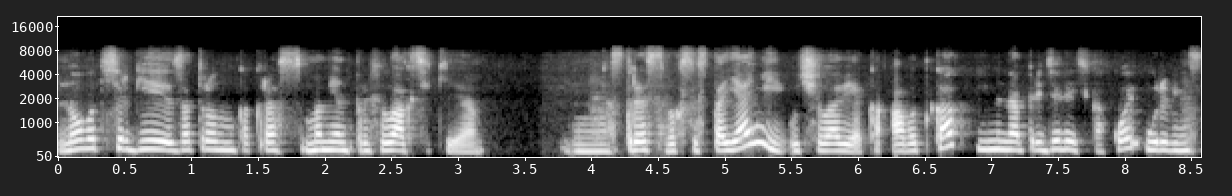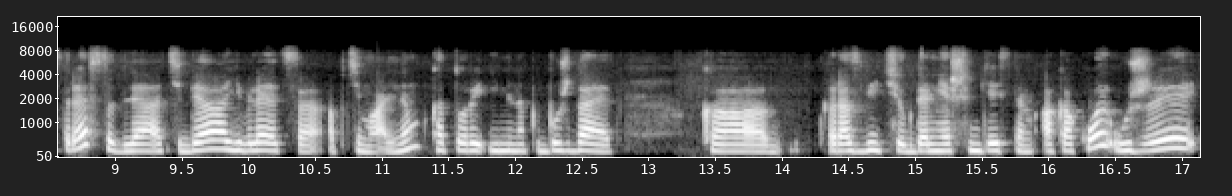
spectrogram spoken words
Но вот Сергей затронул как раз момент профилактики стрессовых состояний у человека, а вот как именно определить, какой уровень стресса для тебя является оптимальным, который именно побуждает к развитию, к дальнейшим действиям, а какой уже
